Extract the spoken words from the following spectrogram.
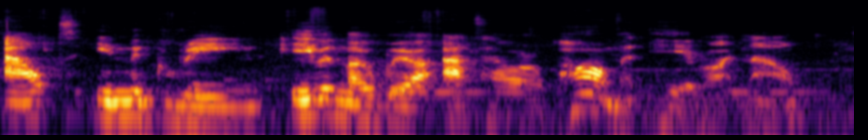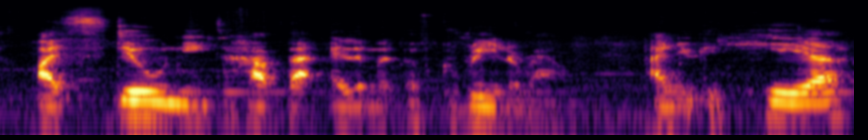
out in the green. Even though we are at our apartment here right now I still need to have that element of green around. And you can hear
